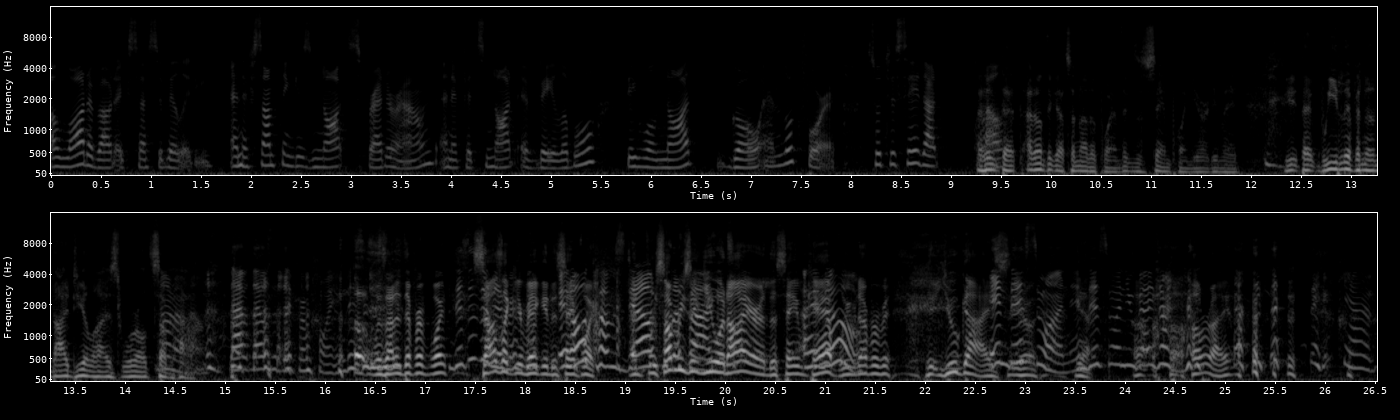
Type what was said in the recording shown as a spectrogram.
a lot about accessibility. And if something is not spread around and if it's not available, they will not go and look for it. So to say that I well, think that I don't think that's another point. I think it's the same point you already made. You, that we live in an idealized world somehow. No, no, no. That, that was a different point. was that a different point? This is Sounds like you're making the same point. Comes down and for some reason, fact. you and I are in the same camp. We've never been. You guys. In this know, one, in yeah. this one, you guys uh, are. all right. same camp.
